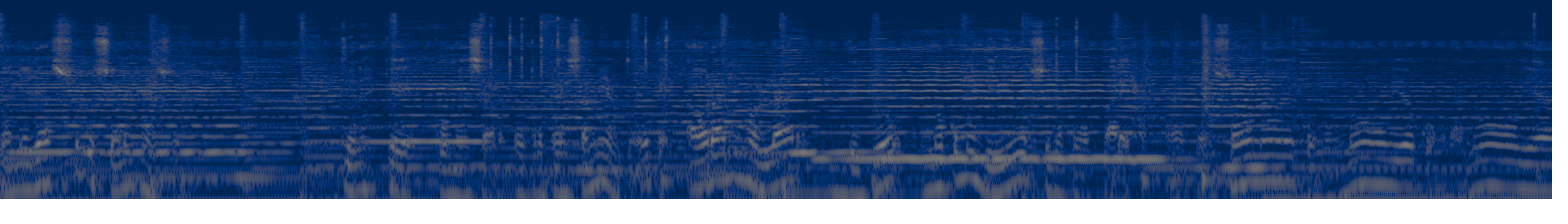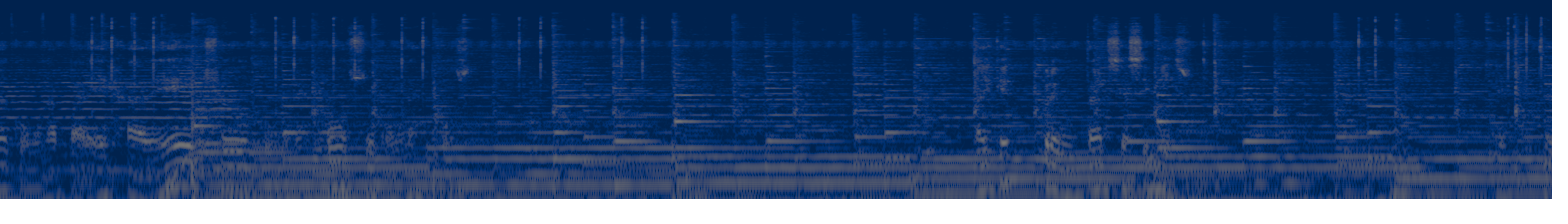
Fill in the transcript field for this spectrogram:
Cuando ya soluciones eso, tienes que comenzar otro pensamiento. Ok, ahora vamos a hablar de yo no como individuo, sino como pareja, como persona, como novio, con una novia, con una pareja de hecho, con un esposo, con una que preguntarse a sí mismo. Este,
